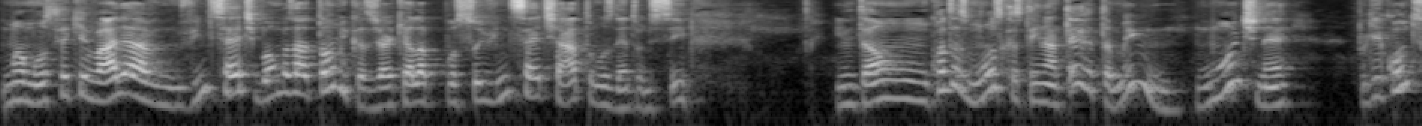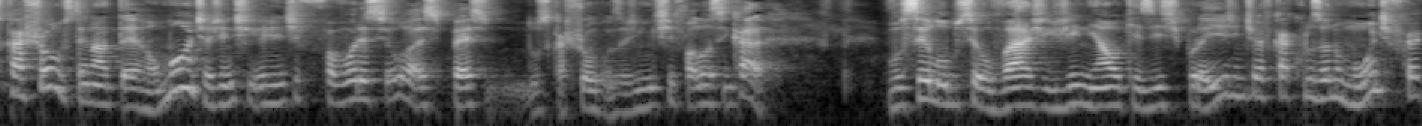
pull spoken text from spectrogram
uma mosca equivale a 27 bombas atômicas, já que ela possui 27 átomos dentro de si. Então, quantas moscas tem na Terra também? Um monte, né? Porque quantos cachorros tem na Terra? Um monte. A gente, a gente favoreceu a espécie dos cachorros. A gente falou assim, cara, você, lobo selvagem, genial que existe por aí, a gente vai ficar cruzando um monte, ficar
